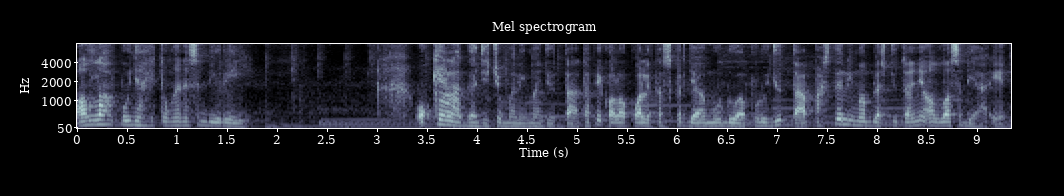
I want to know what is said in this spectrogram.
Allah punya hitungannya sendiri. Oke okay lah gaji cuma 5 juta Tapi kalau kualitas kerjamu 20 juta Pasti 15 jutanya Allah sediain.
